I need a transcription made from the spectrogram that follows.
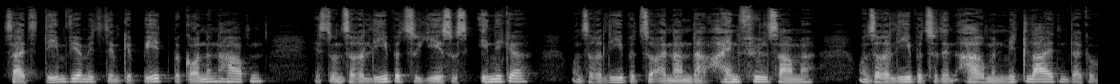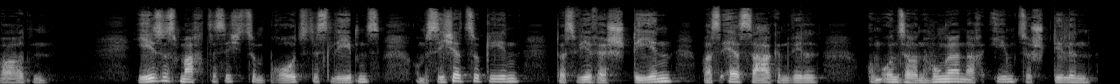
Seitdem wir mit dem Gebet begonnen haben, ist unsere Liebe zu Jesus inniger, unsere Liebe zueinander einfühlsamer, unsere Liebe zu den Armen mitleidender geworden. Jesus machte sich zum Brot des Lebens, um sicherzugehen, dass wir verstehen, was er sagen will, um unseren Hunger nach ihm zu stillen,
